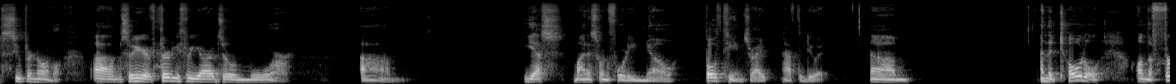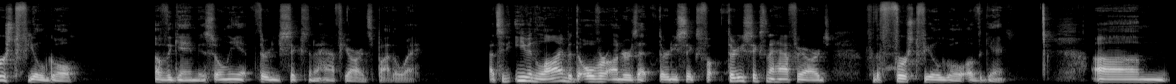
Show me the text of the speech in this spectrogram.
super normal. Um, so here, 33 yards or more. Um, yes, minus 140, no. Both teams, right, have to do it. Um, and the total on the first field goal of the game is only at 36 and a half yards, by the way. That's an even line, but the over under is at 36, 36 and a half yards for the first field goal of the game. A um,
